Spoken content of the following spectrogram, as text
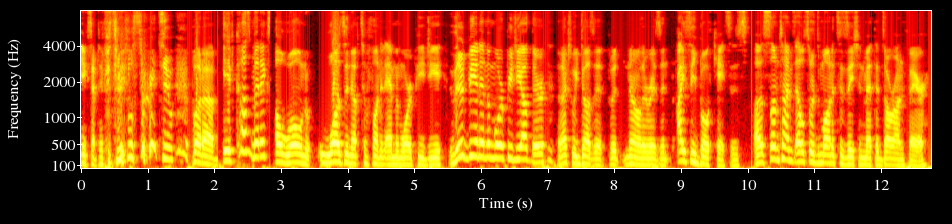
except if it's Maple Story 2. But, um, if cosmetics alone was enough to fund an MMORPG, there'd be an MMORPG out there that actually does it, but no, there isn't. I see both cases. Uh, sometimes Elsword's monetization methods are unfair,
